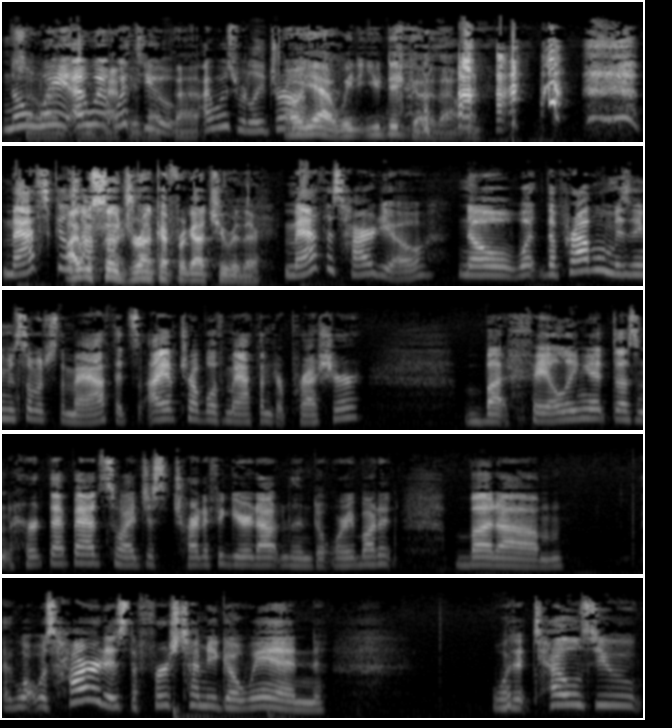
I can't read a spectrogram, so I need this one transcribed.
No, so wait, I'm- I I'm went with you. that. I was really drunk. Oh yeah, we you did go to that one. math skills. I was so hard. drunk I forgot you were there. Math is hard, yo. No, what the problem isn't even so much the math. It's I have trouble with math under pressure, but failing it doesn't hurt that bad. So I just try to figure it out and then don't worry about it. But um, what was hard is the first time you go in, what it tells you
